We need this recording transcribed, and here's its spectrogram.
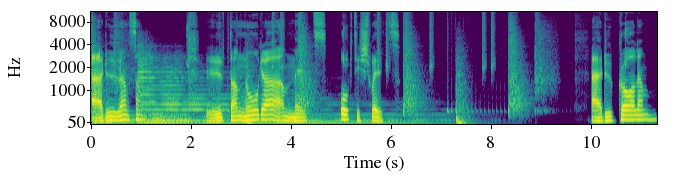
Är du ensam utan några mates, åk till Schweiz. Är du galen?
